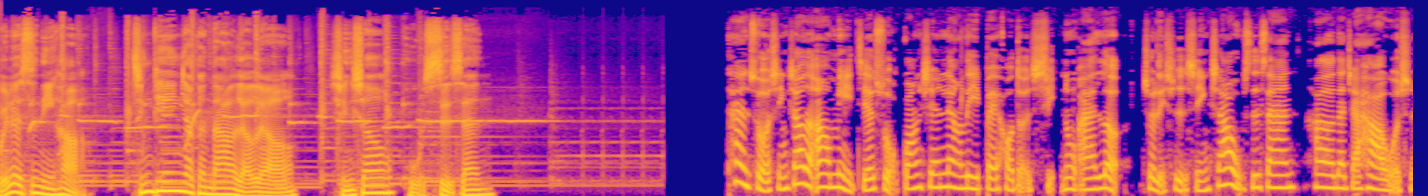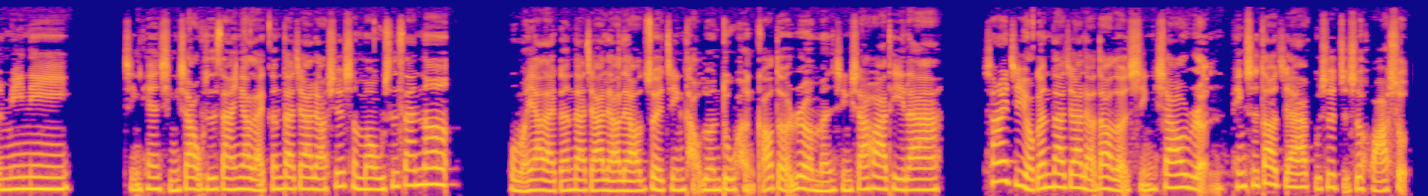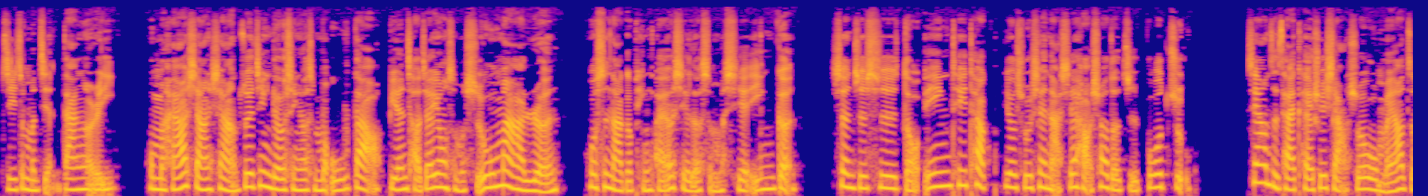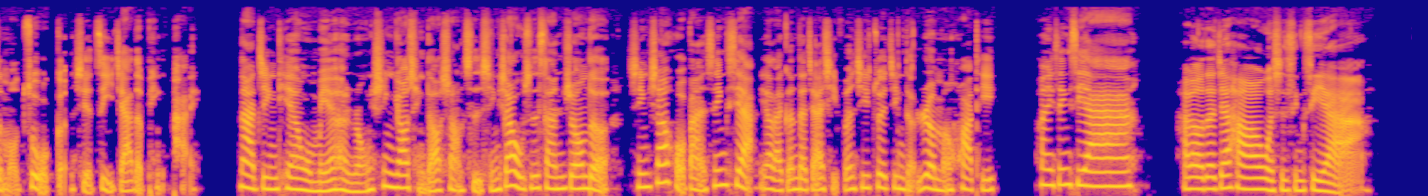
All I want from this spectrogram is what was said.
维勒斯你好，今天要跟大家聊聊行销五四三。探索行销的奥秘，解锁光鲜亮丽背后的喜怒哀乐。这里是行销五四三，Hello，大家好，我是 mini。今天行销五四三要来跟大家聊些什么五四三呢？我们要来跟大家聊聊最近讨论度很高的热门行销话题啦。上一集有跟大家聊到了行销人，平时到家不是只是划手机这么简单而已，我们还要想想最近流行了什么舞蹈，别人吵架用什么食物骂人，或是哪个品牌又写了什么谐音梗。甚至是抖音、TikTok 又出现哪些好笑的直播主，这样子才可以去想说我们要怎么做梗，写自己家的品牌。那今天我们也很荣幸邀请到上次行销五四三中的行销伙伴辛西亚，要来跟大家一起分析最近的热门话题。欢迎辛西亚，Hello，大家好，我是辛西亚。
